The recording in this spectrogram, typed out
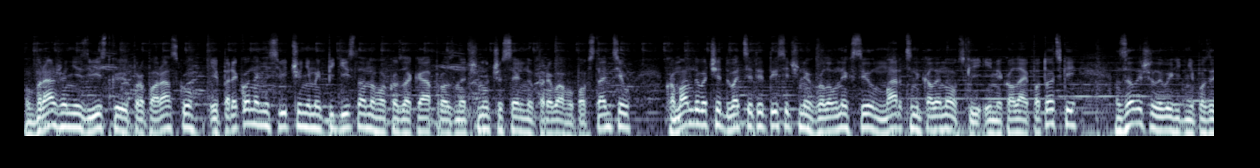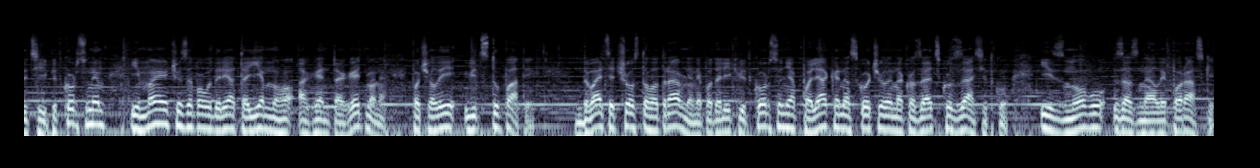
Вражені звісткою про поразку і переконані свідченнями підісланого козака про значну чисельну перевагу повстанців, командувачі 20-тисячних головних сил Марцин Калиновський і Миколай Потоцький залишили вигідні позиції під Корсунем і, маючи за поводиря таємного агента гетьмана, почали відступати. 26 травня, неподалік від Корсуня, поляки наскочили на козацьку засідку і знову зазнали поразки.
